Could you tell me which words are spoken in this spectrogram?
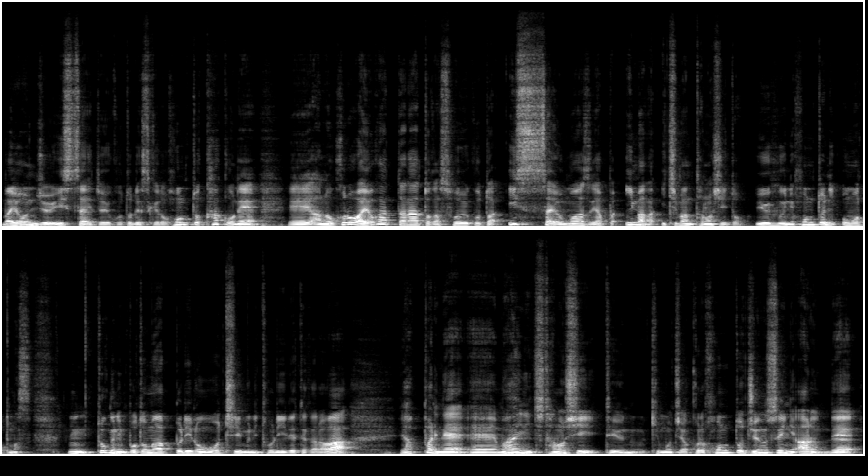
まあ、41歳ということですけど、本当過去ね、えー、あの頃は良かったなとかそういうことは一切思わず、やっぱ今が一番楽しいというふうに本当に思ってます。うん、特にボトムアップ理論をチームに取り入れてからは、やっぱりね、えー、毎日楽しいっていう気持ちはこれ本当純粋にあるんで、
